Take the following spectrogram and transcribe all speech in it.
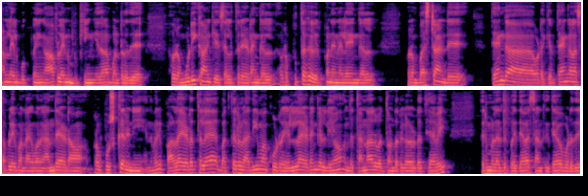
ஆன்லைன் புக்கிங் ஆஃப்லைன் புக்கிங் இதெல்லாம் பண்ணுறது அப்புறம் முடி காணிக்கை செலுத்துகிற இடங்கள் அப்புறம் புத்தக விற்பனை நிலையங்கள் அப்புறம் பஸ் ஸ்டாண்டு தேங்காய் உடைக்கிற தேங்காய்லாம் சப்ளை பண்ணுறாங்க பாருங்கள் அந்த இடம். அப்புறம் புஷ்கரணி இந்த மாதிரி பல இடத்துல பக்தர்கள் அதிகமாக கூடுற எல்லா இடங்கள்லையும் இந்த தன்னார்வ தொண்டர்களோட தேவை திருமலை திருப்பதி தேவஸ்தானத்துக்கு தேவைப்படுது.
